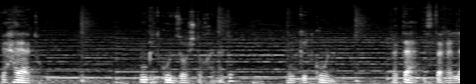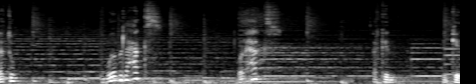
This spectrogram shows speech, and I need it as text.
في حياتهم. ممكن تكون زوجته خانته ممكن تكون فتاة استغلته وبالعكس والعكس. لكن يمكن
